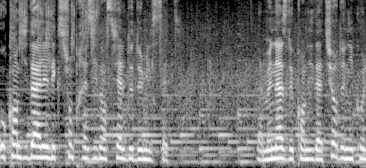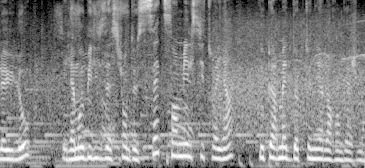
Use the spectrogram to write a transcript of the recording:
aux candidats à l'élection présidentielle de 2007. La menace de candidature de Nicolas Hulot et la mobilisation de 700 000 citoyens nous permettent d'obtenir leur engagement,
